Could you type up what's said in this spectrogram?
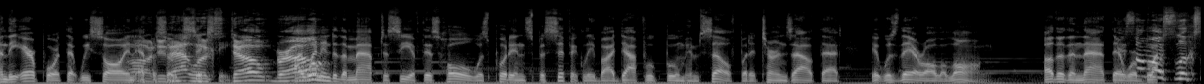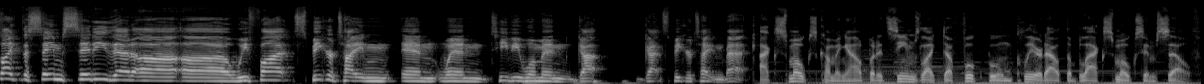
and the airport that we saw in oh, episode dude, that 60. looks dope, bro. I went into the map to see if this hole was put in specifically by Dafuk Boom himself, but it turns out that it was there all along. Other than that, there This were almost looks like the same city that uh uh we fought Speaker Titan and when TV Woman got got Speaker Titan back. black smokes coming out, but it seems like Dafuk Boom cleared out the black smokes himself.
